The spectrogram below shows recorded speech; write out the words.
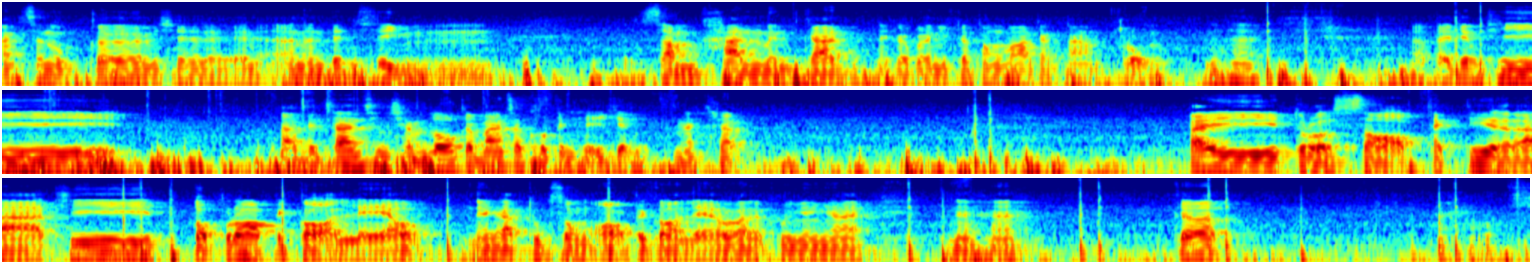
นักสนุกเกอร์ไม่ใช่อะไรอันนั้นเป็นสิ่งสำคัญเหมือนกันนะครับวันนี้ก็ต้องว่ากันตามตรงนะฮะไปกันที่แบดมินตันชิงแชมป์โลกกันบ้างจากโคเปนเฮเกนนะครับ ไปตรวจสอบนักกีฬาที่ตกรอบไปก่อนแล้วนะครับถูกส่งออกไปก่อนแล้วอะพูดง่ายๆนะฮะก็โอเค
